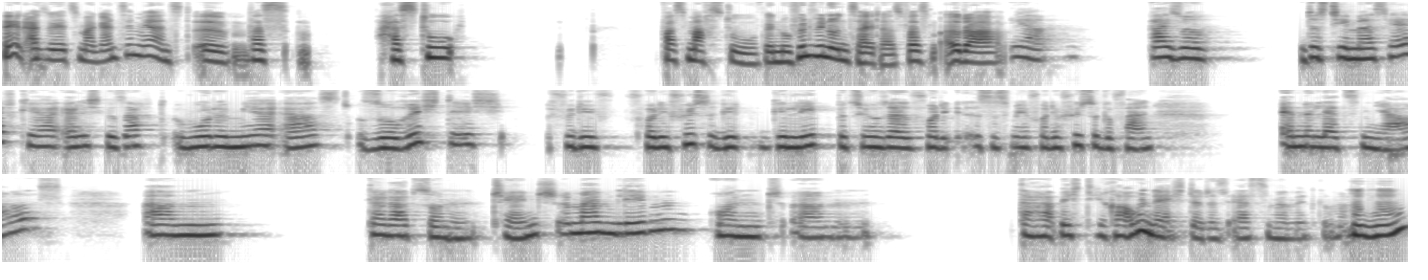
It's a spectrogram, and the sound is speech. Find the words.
Nein, also jetzt mal ganz im Ernst. Äh, was hast du, was machst du, wenn du fünf Minuten Zeit hast? Was, oder? Ja. Also, das Thema Selfcare, ehrlich gesagt, wurde mir erst so richtig für die, vor die Füße ge gelegt, beziehungsweise vor die, ist es mir vor die Füße gefallen, Ende letzten Jahres. Ähm, da gab es so einen Change in meinem Leben und ähm, da habe ich die Rauhnächte das erste Mal mitgemacht. Mhm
